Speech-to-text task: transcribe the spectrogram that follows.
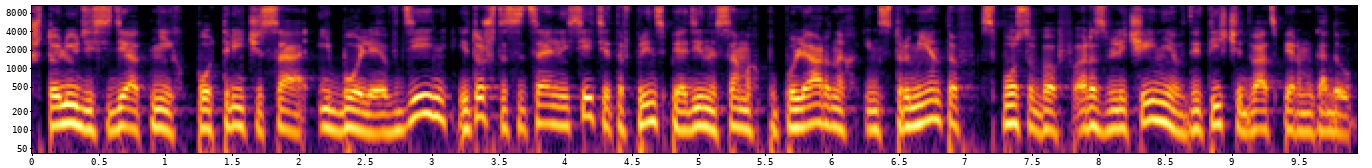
что люди сидят в них по 3 часа и более в день, и то, что социальные сети это в принципе один из самых популярных инструментов, способов развлечения в 2021 году.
